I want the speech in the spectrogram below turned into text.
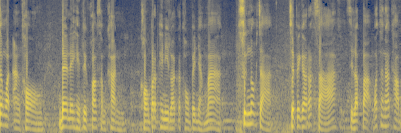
จังหวัดอ่างทองได้เล็งเห็นถึงความสำคัญของประเพณีลอยกระทงเป็นอย่างมาก ซึ่งนอกจากจะเป็นการรักษาศิลปะวัฒนธรรม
